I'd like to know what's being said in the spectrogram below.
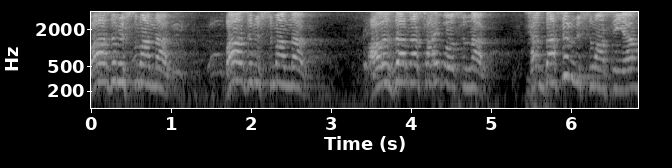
Bazı Müslümanlar, bazı Müslümanlar ağızlarına sahip olsunlar. Sen nasıl Müslümansın ya?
